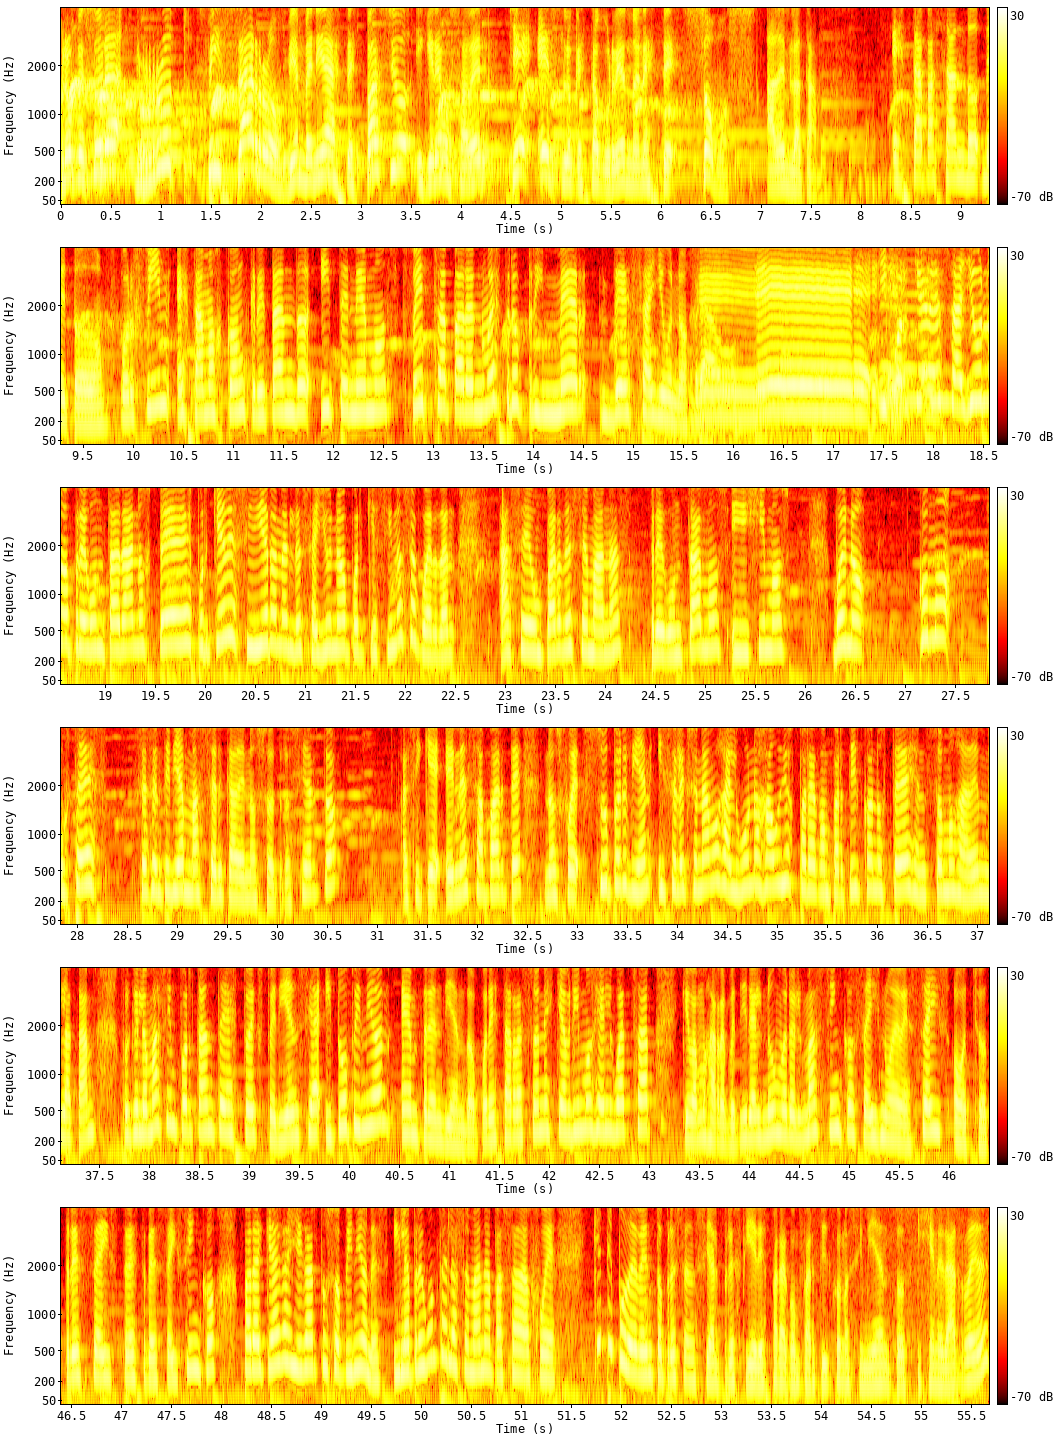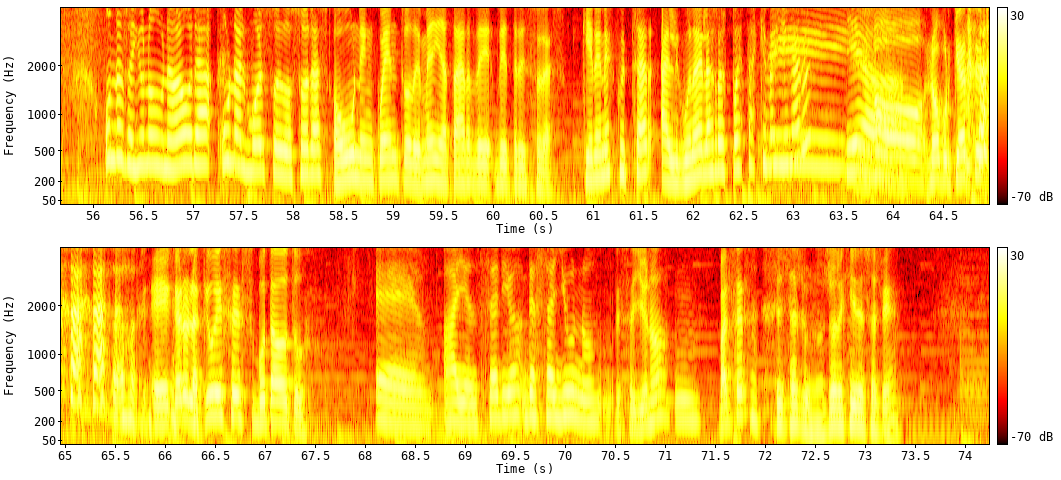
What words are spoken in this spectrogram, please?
Profesora Ruth Pizarro, bienvenida a este espacio y queremos saber qué es lo que está ocurriendo en este Somos Adem Latam. Está pasando de todo. Por fin estamos concretando y tenemos fecha para nuestro primer desayuno. Bravo. Eh, ¿Y eh, por qué eh. desayuno? Preguntarán ustedes. ¿Por qué decidieron el desayuno? Porque si no se acuerdan, hace un par de semanas preguntamos y dijimos, bueno, ¿cómo ustedes se sentirían más cerca de nosotros, cierto? Así que en esa parte nos fue súper bien y seleccionamos algunos audios para compartir con ustedes en Somos Adem Latam, porque lo más importante es tu experiencia y tu opinión emprendiendo. Por esta razón es que abrimos el WhatsApp, que vamos a repetir el número, el más 569-68363365, para que hagas llegar tus opiniones. Y la pregunta de la semana pasada fue, ¿qué tipo de evento presencial prefieres para compartir conocimientos y generar redes? ¿Un desayuno de una hora, un almuerzo de dos horas o un encuentro de media tarde de tres horas? ¿Quieren escuchar alguna de las respuestas que nos llegaron? Yeah. No, no, porque antes. Eh, Carola, ¿qué hubieses votado tú? Eh, ay, ¿en serio? Desayuno. ¿Desayuno? Mm. ¿Walter? Desayuno, yo elegí ¿Sí? desayuno.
